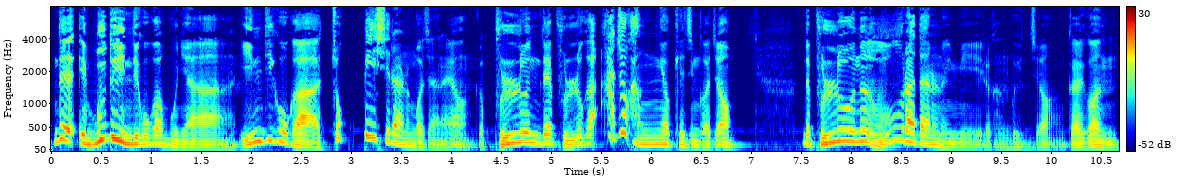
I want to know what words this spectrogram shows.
근데 이 무드 인디고가 뭐냐? 인디고가 쪽빛이라는 거잖아요. 그러니까 blue인데 blue가 아주 강력해진 거죠. 근데 blue는 우울하다는 의미를 갖고 있죠. 그러니까 이건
